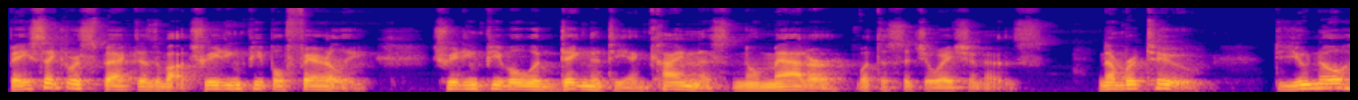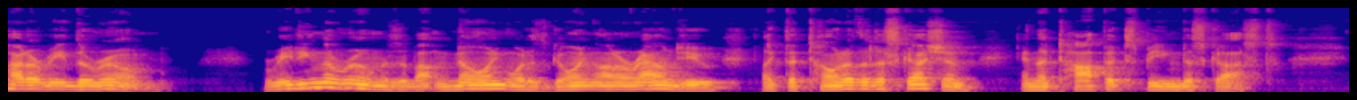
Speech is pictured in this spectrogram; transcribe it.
Basic respect is about treating people fairly, treating people with dignity and kindness no matter what the situation is. Number two, do you know how to read the room? Reading the room is about knowing what is going on around you, like the tone of the discussion and the topics being discussed.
